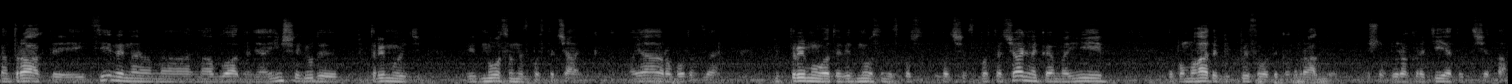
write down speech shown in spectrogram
контракти і ціни на, на, на обладнання, а інші люди підтримують відносини з постачальниками. Моя робота це підтримувати відносини з постачальниками і допомагати підписувати контракти, тому що бюрократія тут ще там.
